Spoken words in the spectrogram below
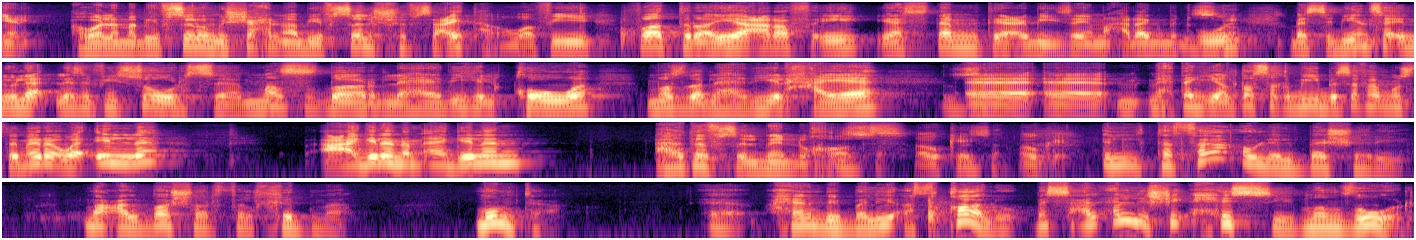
يعني هو لما بيفصله من الشحن ما بيفصلش في ساعتها هو في فترة يعرف إيه يستمتع بيه زي ما حضرتك بتقول. بس بينسى إنه لأ لازم في source مصدر لهذه القوة مصدر لهذه الحياة آآ آآ محتاج يلتصق بيه بصفة مستمرة وإلا عاجلا أم اجلا هتفصل منه خالص بالزبط. okay بالزبط. okay التفاعل البشري مع البشر في الخدمة ممتع أحيانا بيبقى ليه أثقاله بس على الأقل شيء حسي منظور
